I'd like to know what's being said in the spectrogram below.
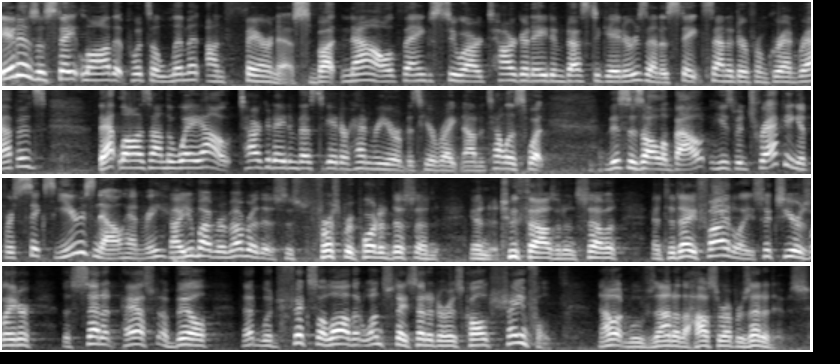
It is a state law that puts a limit on fairness, but now, thanks to our Target 8 investigators and a state senator from Grand Rapids, that law is on the way out. Target 8 investigator Henry Erb is here right now to tell us what this is all about. He's been tracking it for six years now, Henry. Now, you might remember this. This first reported this in, in 2007, and today, finally, six years later, the Senate passed a bill that would fix a law that one state senator has called shameful. Now it moves on to the House of Representatives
